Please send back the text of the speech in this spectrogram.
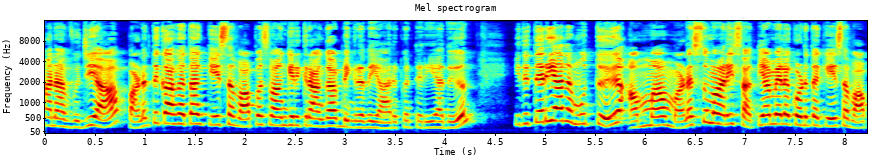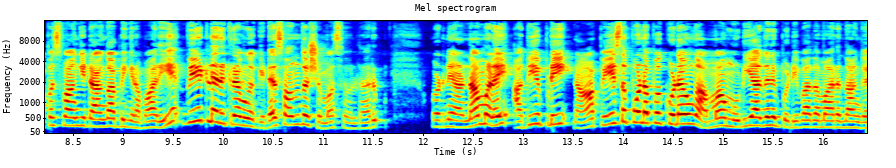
ஆனால் விஜயா பணத்துக்காக தான் கேஸை வாபஸ் வாங்கியிருக்கிறாங்க அப்படிங்கிறது யாருக்கும் தெரியாது. இது தெரியாத முத்து அம்மா மனசு மாதிரி சத்யா மேலே கொடுத்த கேஸை வாபஸ் வாங்கிட்டாங்க அப்படிங்கிற மாதிரி வீட்டில் இருக்கிறவங்க கிட்ட சந்தோஷமாக சொல்கிறாரு உடனே அண்ணாமலை அது எப்படி? நான் பேச போனப்போ கூட உங்க அம்மா முடியாதுன்னு பிடிவாதமாக இருந்தாங்க.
